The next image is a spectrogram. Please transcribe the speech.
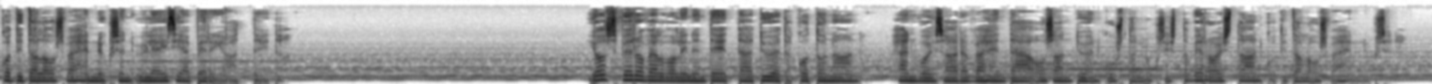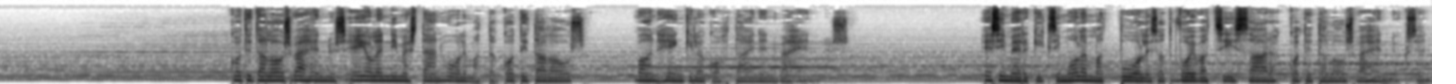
Kotitalousvähennyksen yleisiä periaatteita. Jos verovelvollinen teettää työtä kotonaan, hän voi saada vähentää osan työn kustannuksista veroistaan kotitalousvähennyksenä. Kotitalousvähennys ei ole nimestään huolimatta kotitalous, vaan henkilökohtainen vähennys. Esimerkiksi molemmat puolisot voivat siis saada kotitalousvähennyksen,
